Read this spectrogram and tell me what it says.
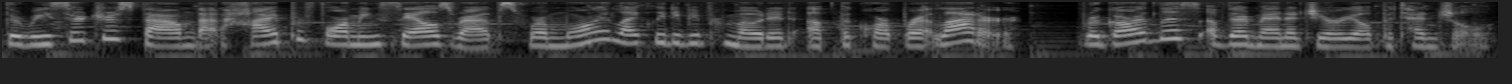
the researchers found that high performing sales reps were more likely to be promoted up the corporate ladder, regardless of their managerial potential,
